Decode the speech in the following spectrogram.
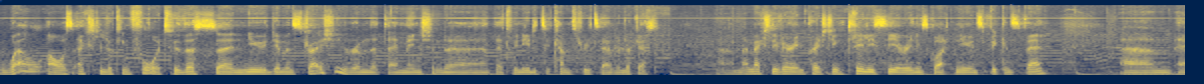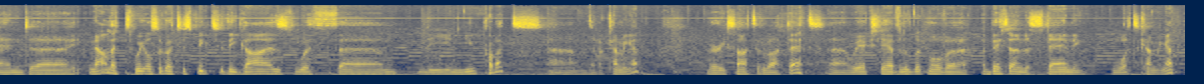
Well, I was actually looking forward to this uh, new demonstration room that they mentioned uh, that we needed to come through to have a look at. Um, I'm actually very impressed. You can clearly see everything's quite new and spick and span. Um, and uh, now that we also got to speak to the guys with um, the new products um, that are coming up, very excited about that. Uh, we actually have a little bit more of a, a better understanding of what's coming up.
